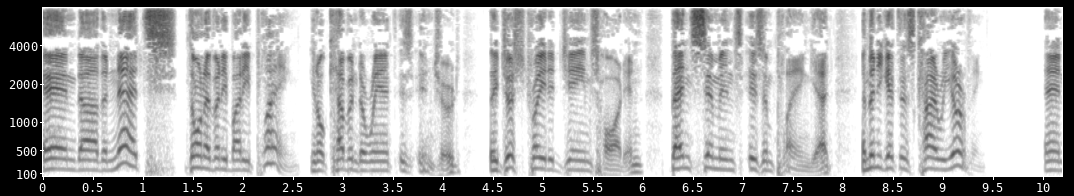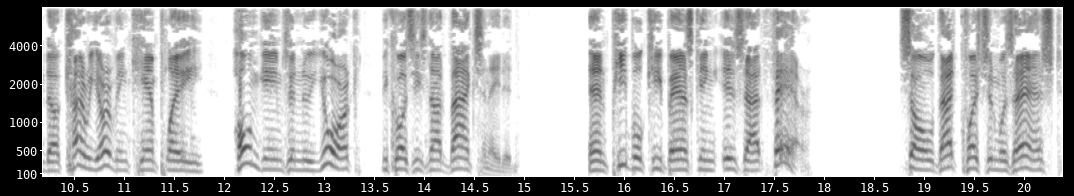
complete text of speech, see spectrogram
and uh, the Nets don't have anybody playing. You know, Kevin Durant is injured. They just traded James Harden. Ben Simmons isn't playing yet. And then you get this Kyrie Irving. And uh, Kyrie Irving can't play home games in New York because he's not vaccinated. And people keep asking, is that fair? So that question was asked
